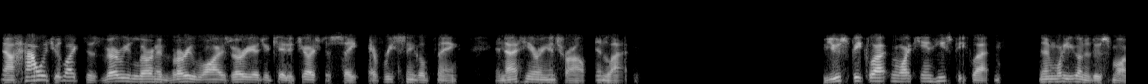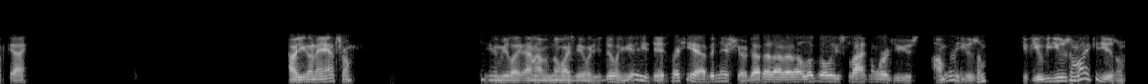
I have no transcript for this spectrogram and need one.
now how would you like this very learned, very wise, very educated judge to say every single thing in that hearing and trial in Latin? You speak Latin. Why can't he speak Latin? Then what are you going to do, smart guy? How are you going to answer him? You're going to be like, I have no idea what you're doing. Yeah, you did. Right here, ab initio. Da da da da. Look at all these Latin words you used. I'm going to use them. If you could use them, I could use them.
